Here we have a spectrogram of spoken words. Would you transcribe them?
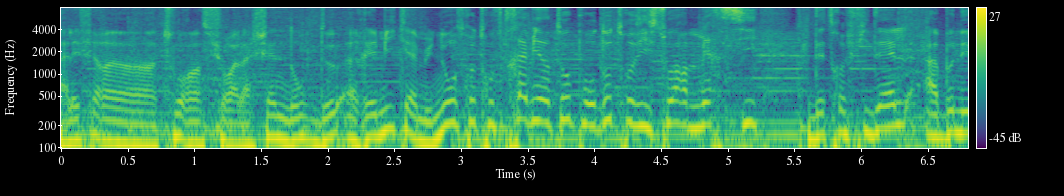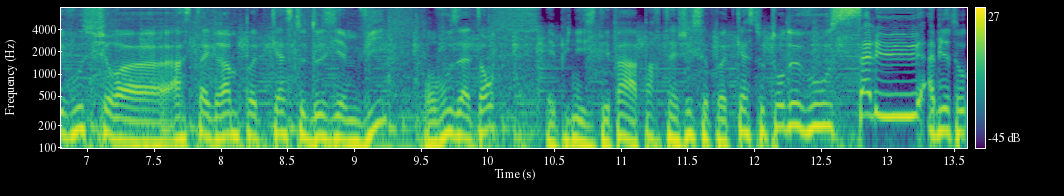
Allez faire un tour hein, sur la chaîne donc de Rémi Camus. Nous on se retrouve très bientôt pour d'autres histoires. Merci d'être fidèle. Abonnez-vous sur euh, Instagram podcast Deuxième Vie. On vous attend. Et puis n'hésitez pas à partager ce podcast autour de vous. Salut, à bientôt.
